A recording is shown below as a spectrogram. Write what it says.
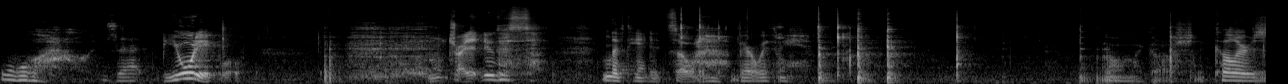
Wow, is that beautiful. I'll try to do this left-handed, so bear with me. Oh my gosh, the color is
